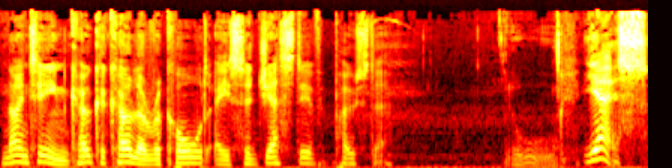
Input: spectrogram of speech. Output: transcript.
19. Coca Cola recalled a suggestive poster. Ooh. Yes,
